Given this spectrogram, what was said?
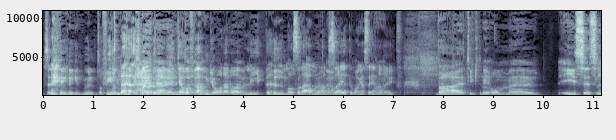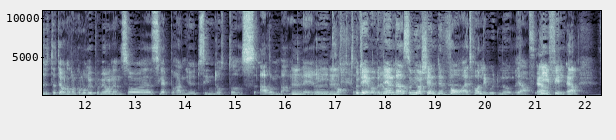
så det är ju ingen munter film där Nej, kanske, det kanske framgår. Det var lite humor och sådär men det var inte Ja. så jättemånga scener Ja. direkt. Vad tyckte ni om eh, i slutet då när de kommer upp på månen så eh, släpper han ju sin dotters armband Mm. ner Mm. i kratern. Och det var väl det enda som jag kände var ett Hollywood moment. Ja. i filmen. Ja.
